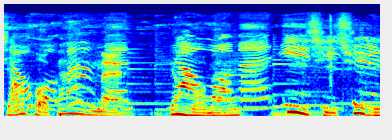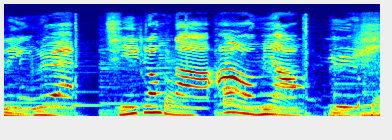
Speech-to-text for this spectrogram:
小伙伴们，让我们一起去领略其中的奥妙与神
